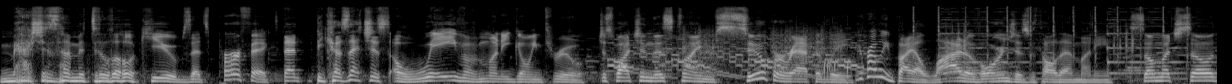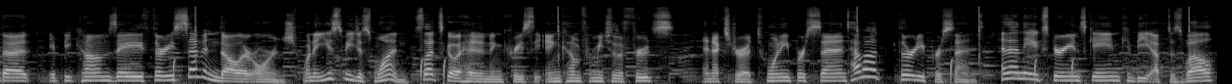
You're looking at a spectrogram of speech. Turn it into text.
mashes them into little cubes. That's perfect. That because that's just a wave of money going through. Just watching this climb super rapidly. You probably buy a lot of oranges with all that money. So much so that it becomes a $37 orange when it used to be just one. So let's go ahead and increase the income from each of the fruits an extra 20%, how about 30%? And then the experience gain can be upped as well.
